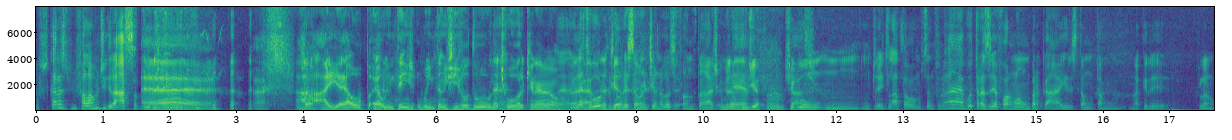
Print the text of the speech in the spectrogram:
Os caras me falavam de graça. Tudo. É. é. Ah, Então- aí é, o, é o, inten- o intangível do network, né, meu? É, o network porque- do restaurante é um negócio fantástico. Eu me lembro É, que um dia fantástico. chegou um, um- um cliente lá, estava mostrando, falou: Ah, eu vou trazer a Fórmula 1 para cá, e eles estão estavam naquele plano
